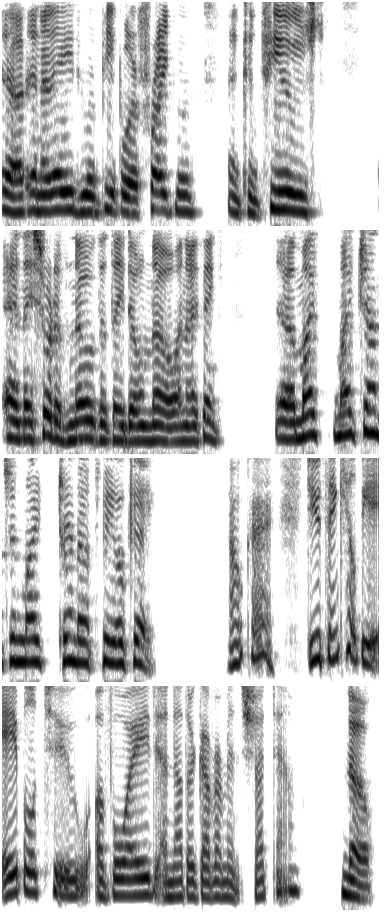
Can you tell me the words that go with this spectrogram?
uh, in an age where people are frightened and confused, and they sort of know that they don't know. And I think uh, Mike Mike Johnson might turn out to be okay. Okay. Do you think he'll be able to avoid another government shutdown? No.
